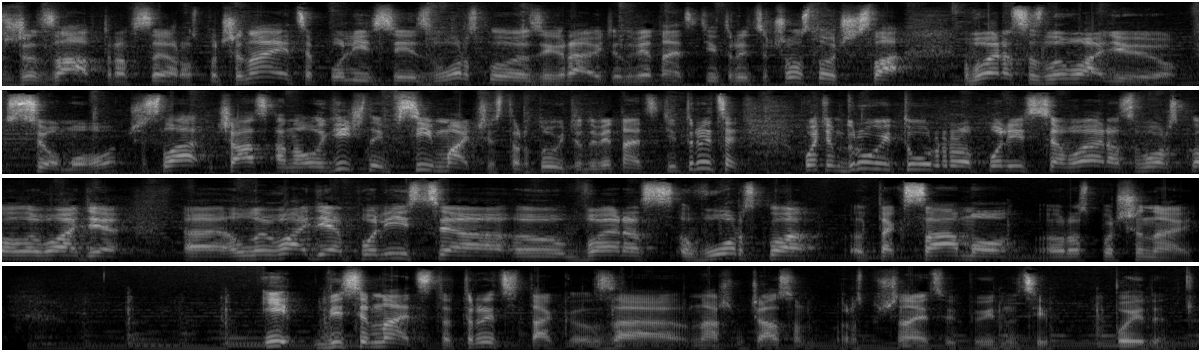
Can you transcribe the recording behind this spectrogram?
вже завтра все розпочинається. Полісія з Ворсклою зіграють о 19.36 числа. Верес з Левадією 7 числа. Час аналогічний. Всі матчі стартують о 19.30. Потім другий тур Полісся Верес, Ворскла Левадія. Е, Левадія Полісся, е, Верес Ворскла так само розпочинають. І 18.30, так за нашим часом розпочинаються відповідно ці поєдинки.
